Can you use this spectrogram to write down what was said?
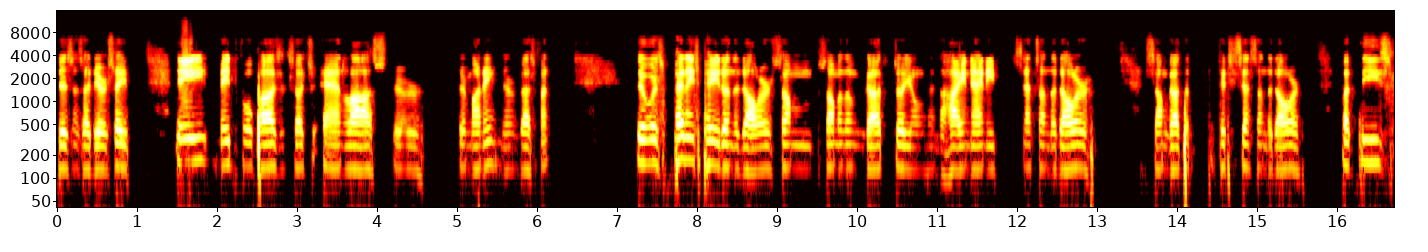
business, I dare say. They made faux pas and such and lost their their money, their investment. There was pennies paid on the dollar. Some some of them got uh, you know in the high 90 cents on the dollar. Some got the 50 cents on the dollar. But these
